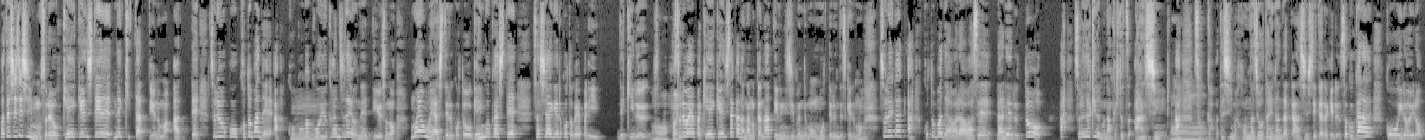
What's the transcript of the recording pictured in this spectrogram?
私自身もそれを経験してね、来たっていうのもあって、それをこう言葉で、あ、ここがこういう感じだよねっていう、その、もやもやしてることを言語化して差し上げることがやっぱりできる。はいそれはやっぱ経験したからなのかなっていうふうに自分でも思ってるんですけども、うんそれが、あ、言葉で表せられると、あ、それだけでもなんか一つ安心。あそっか、私今こんな状態なんだって安心していただける。そこから、こう、いろいろ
